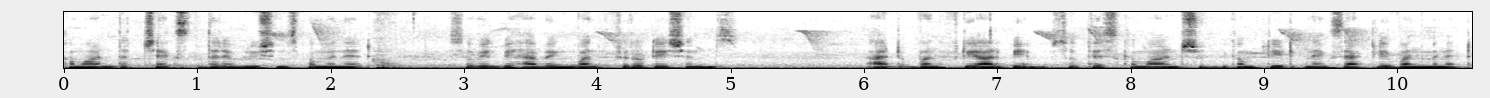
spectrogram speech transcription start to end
command that checks the revolutions per minute. So we'll be having 150 rotations at 150 rpm. So this command should be complete in exactly one minute.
